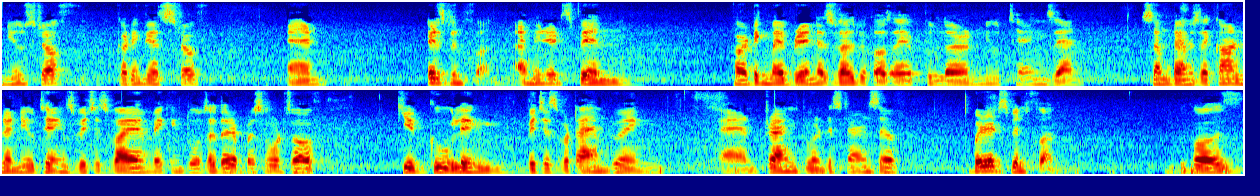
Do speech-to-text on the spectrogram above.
new stuff, cutting edge stuff, and it's been fun. I mean, it's been hurting my brain as well, because I have to learn new things, and sometimes I can't learn new things, which is why I'm making those other episodes of keep Googling, which is what I'm doing, and trying to understand stuff. But it's been fun because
